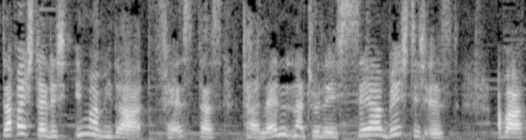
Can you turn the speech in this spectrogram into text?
dabei stelle ich immer wieder fest, dass Talent natürlich sehr wichtig ist aber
